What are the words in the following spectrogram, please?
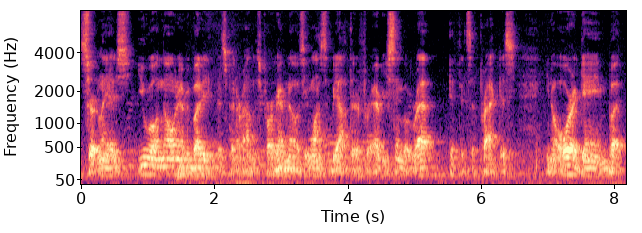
Certainly, as you all know, and everybody that's been around this program knows, he wants to be out there for every single rep, if it's a practice, you know, or a game. But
